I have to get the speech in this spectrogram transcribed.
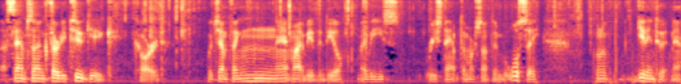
a Samsung 32 gig card, which I'm thinking hmm, that might be the deal. Maybe he's restamped them or something, but we'll see. I'm to get into it now.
